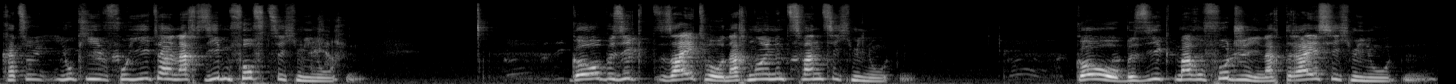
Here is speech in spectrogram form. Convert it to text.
Katsuyuki Fujita nach 57 Minuten. Go besiegt Saito nach 29 Minuten. Go besiegt Marufuji nach 30 Minuten.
